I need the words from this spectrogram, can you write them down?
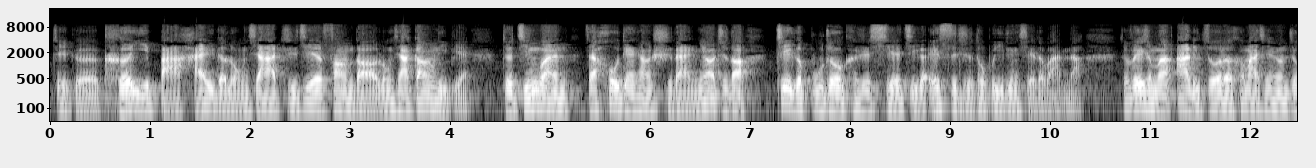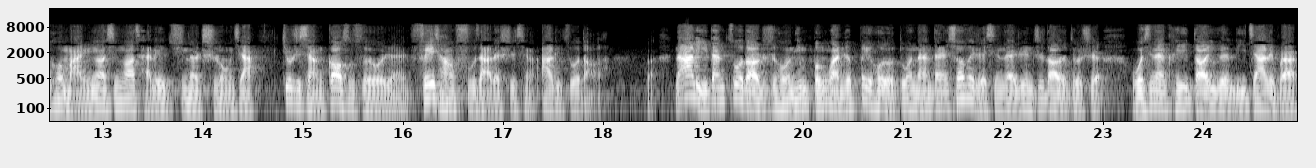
这个可以把海里的龙虾直接放到龙虾缸里边。就尽管在后电商时代，你要知道这个步骤可是写几个 A4 纸都不一定写得完的。就为什么阿里做了河马先生之后，马云要兴高采烈去那儿吃龙虾，就是想告诉所有人，非常复杂的事情阿里做到了，那阿里一旦做到了之后，您甭管这背后有多难，但是消费者现在认知到的就是，我现在可以到一个离家里边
